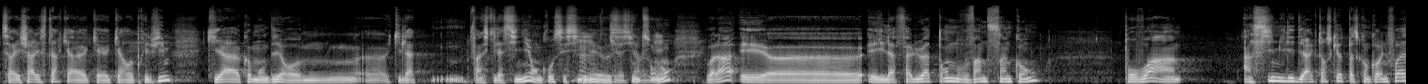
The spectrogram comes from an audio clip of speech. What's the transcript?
c'est Richard Lester qui a, qui, a, qui a repris le film, qui a comment dire, euh, euh, qu'il a, enfin ce qu'il a signé, en gros c'est signé, Mmh, signé de son nom, voilà, et, euh, et il a fallu attendre 25 ans pour voir un, un simili director's cut parce qu'encore une fois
